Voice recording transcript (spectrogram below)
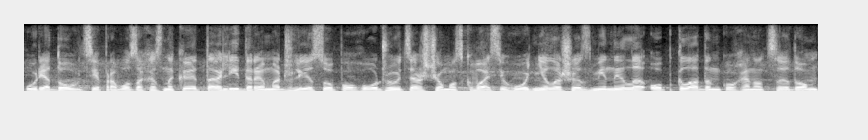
Урядовці, правозахисники та лідери меджлісу погоджуються, що Москва сьогодні лише змінила обкладинку геноцидом.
